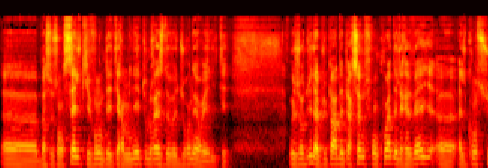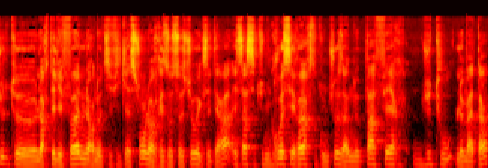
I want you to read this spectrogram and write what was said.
bah, ce sont celles qui vont déterminer tout le reste de votre journée en réalité. Aujourd'hui, la plupart des personnes font quoi dès le réveil euh, Elles consultent euh, leur téléphone, leurs notifications, leurs réseaux sociaux, etc. Et ça, c'est une grosse erreur, c'est une chose à ne pas faire du tout le matin.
